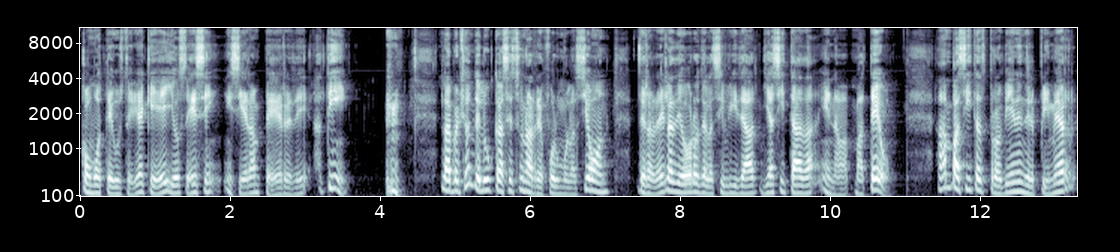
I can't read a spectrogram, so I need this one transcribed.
Como te gustaría que ellos S hicieran PRD a ti. La versión de Lucas es una reformulación de la regla de oro de la civilidad ya citada en Mateo. Ambas citas provienen del primer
